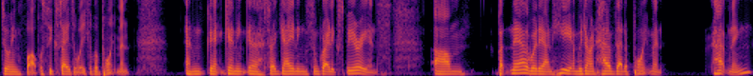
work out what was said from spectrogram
doing five or six days a week of appointment, and getting uh, sorry gaining some great experience. Um, but now that we're down here and we don't have that appointment happening,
